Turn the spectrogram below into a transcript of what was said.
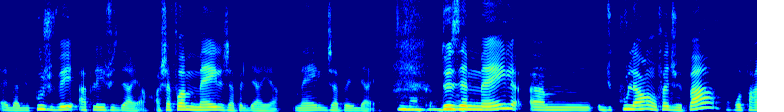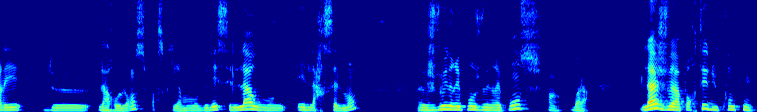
eh ben, du coup, je vais appeler juste derrière. À chaque fois, mail, j'appelle derrière. Mail, j'appelle derrière. Deuxième mail, du coup, là, en fait, je vais pas reparler de la relance parce qu'à un moment donné, c'est là où est le harcèlement. je veux une réponse, je veux une réponse. Enfin, voilà. Là, je vais apporter du contenu.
